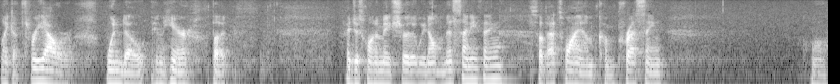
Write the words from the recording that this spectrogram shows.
like a three hour window in here, but I just want to make sure that we don't miss anything. So that's why I'm compressing. Well,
